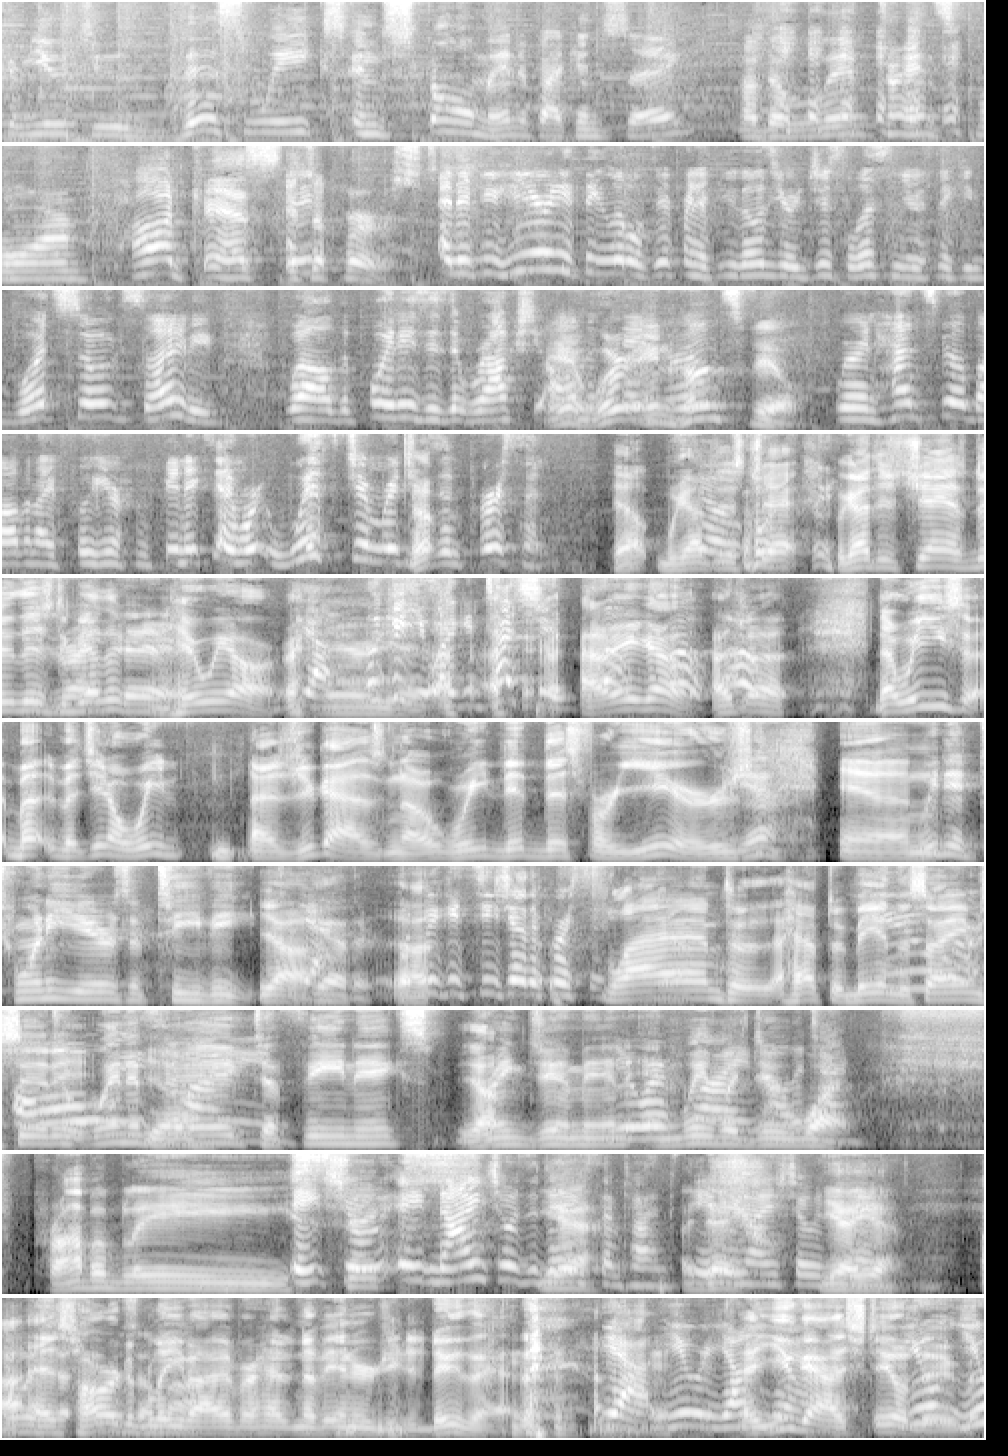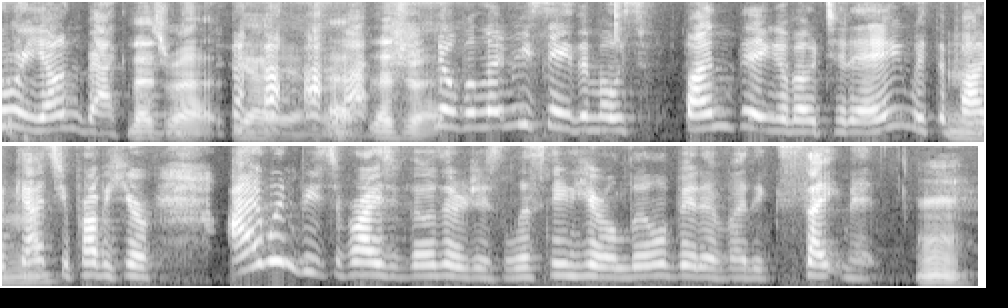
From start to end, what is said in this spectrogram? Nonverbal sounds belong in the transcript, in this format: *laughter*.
welcome you to this week's installment, if I can say, of the Live *laughs* Transform podcast. It's a first. And if you hear anything a little different, if you those you're just listening, you're thinking, "What's so exciting?" Well, the point is, is that we're actually all Yeah, in the we're same in room. Huntsville. We're in Huntsville. Bob and I flew here from Phoenix, and we're with Jim Richards Yep. in person. Yep, we got So- this chance. We got this chance to do this He's right together, and here we are. Yeah, There look he at you. I can touch you. *laughs* There you go. Oh, That's oh. right. Now we used, to, but but you know we, as you guys know, we did this for years. Yeah. And We did 20 years of TV Yeah. Yeah. together. But we could see each other person. flying to have to be in the same were city. always Winnipeg flying. to Phoenix, Yeah. bring Jim in, and we would do all the what? time. Probably Eight show- six- eight, nine shows a day yeah, sometimes. a Eight or nine shows a day. Yeah, day. yeah. Uh, it's a- it hard was to believe lot. I ever had enough energy to do that. *laughs* Yeah, you were *laughs* young. You guys still you, do, You were young back then. That's right. Yeah, yeah, yeah. *laughs* That's right. No, but let me say the most fun thing about today with the Mm-hmm. podcast, you probably hear, I wouldn't be surprised if those that are just listening hear a little bit of an excitement.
